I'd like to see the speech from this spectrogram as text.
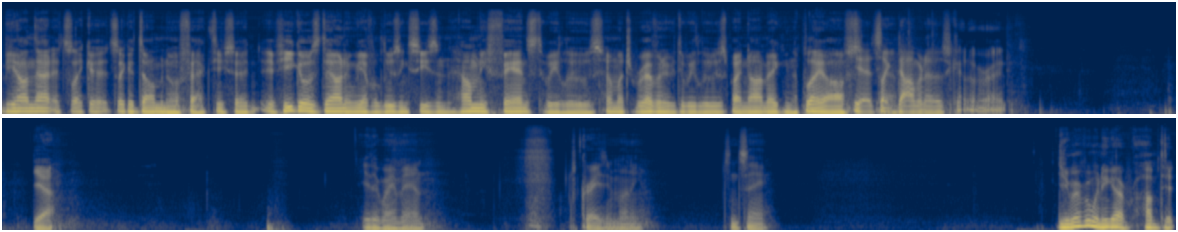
beyond that, it's like a it's like a domino effect. He said, if he goes down and we have a losing season, how many fans do we lose? How much revenue do we lose by not making the playoffs? Yeah, it's like Yeah. dominoes, kind of right. Yeah. Either way, man, it's crazy money. It's insane. Do you remember when he got robbed at?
